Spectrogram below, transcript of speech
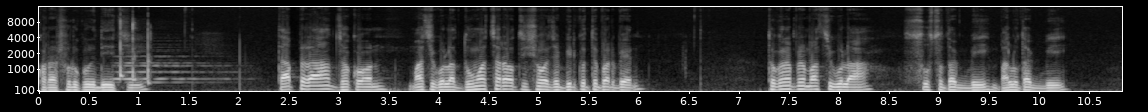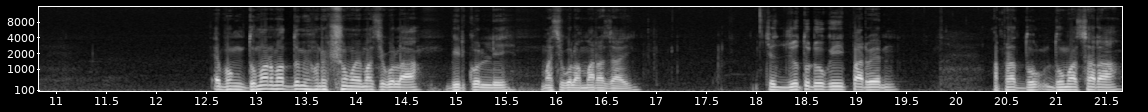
করা শুরু করে দিয়েছি। তা আপনারা যখন মাছিগুলা ধোঁয়া ছাড়া অতি সহজে বের করতে পারবেন তখন আপনার মাছিগুলা সুস্থ থাকবে, ভালো থাকবে। এবং ধোঁয়ার মাধ্যমে অনেক সময় মাছিগুলা বের করলে মাছিগুলা মারা যায়। সে যতটুকুই পারবেন আপনারা ধো- ছাড়া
